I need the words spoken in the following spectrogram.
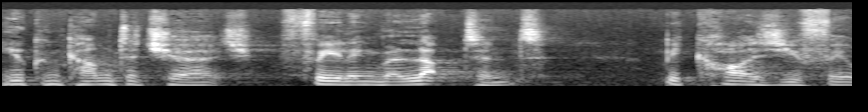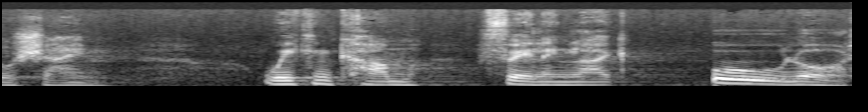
You can come to church feeling reluctant because you feel shame. We can come feeling like, Ooh, Lord,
